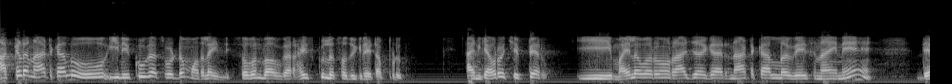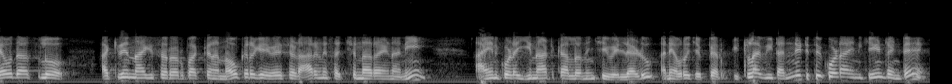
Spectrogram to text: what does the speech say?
అక్కడ నాటకాలు ఈయన ఎక్కువగా చూడడం మొదలైంది. శోభన్ బాబు గారు హై స్కూల్లో చదువుకునేటప్పుడు. ఆయనకి ఎవరో చెప్పారు ఈ మైలవరం రాజా గారి నాటకాల్లో వేసిన ఆయనే దేవదాసులో అక్కినే నాగేశ్వరరావు పక్కన నౌకరుగా వేశాడు ఆరణి సత్యనారాయణ అని ఆయన కూడా ఈ నాటకాల్లో నుంచి వెళ్ళాడు అని ఎవరో చెప్పారు. ఇట్లా వీటన్నిటికీ కూడా ఆయనకి ఏంటంటే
